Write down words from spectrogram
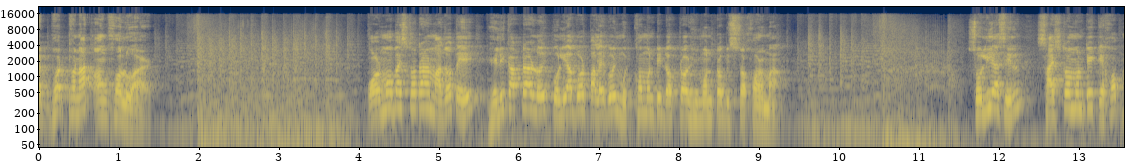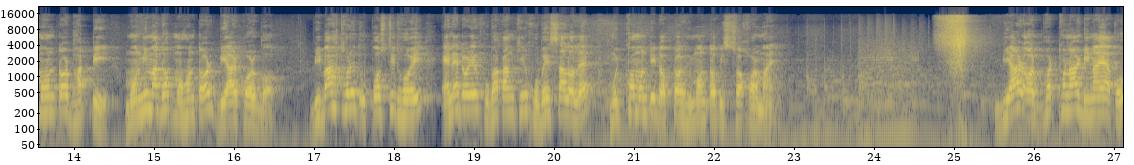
অভ্যৰ্থনাত অংশ লোৱাৰ। কৰ্মব্যস্ততাৰ মাজতেই হেলিকপ্টাৰ লৈ কলিয়াবৰ পালেগৈ মুখ্যমন্ত্ৰী ডক্টৰ হিমন্ত বিশ্ব শৰ্মা। চলি আছিল স্বাস্থ্যমন্ত্ৰী কেশৱ মহন্তৰ ভাতৃ মণিমাধৱ মহন্তৰ বিয়াৰ পৰ্ব। বিবাহথলীত উপস্থিত হৈ এনেদৰেই শুভাকাংক্ষীৰ শুভেচ্ছা ল'লে মুখ্যমন্ত্ৰী ডক্টৰ হিমন্ত বিশ্ব শৰ্মাই। বিয়াৰ অভ্যৰ্থনাৰ দিনাই আকৌ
